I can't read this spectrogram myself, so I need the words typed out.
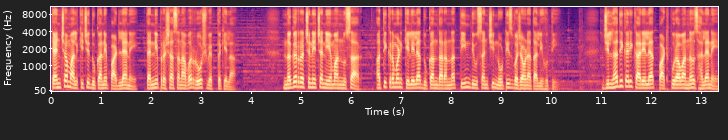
त्यांच्या मालकीची दुकाने पाडल्याने त्यांनी प्रशासनावर रोष व्यक्त केला. नगर रचनेच्या नियमांनुसार अतिक्रमण केलेल्या दुकानदारांना तीन दिवसांची नोटीस बजावण्यात आली होती. जिल्हाधिकारी कार्यालयात पाठपुरावा न झाल्याने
